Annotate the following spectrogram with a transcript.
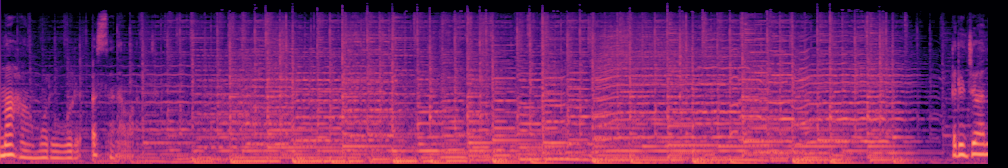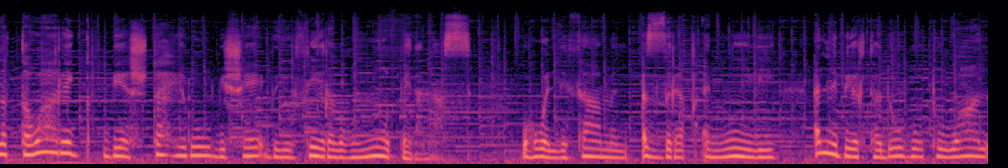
مع مرور السنوات. رجال الطوارق بيشتهروا بشيء بيثير الغموض بين الناس وهو اللثام الأزرق النيلي اللي بيرتدوه طوال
